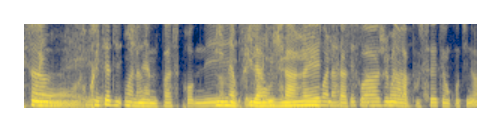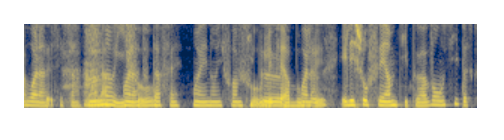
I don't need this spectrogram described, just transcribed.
certains sont- propriétaires disent Voilà. il n'aime pas se promener, Il n'a il, plus il, envie. s'arrête, Voilà, il c'est s'assoit, ça. je mets dans la poussette et on continue à Voilà, c'est ça. Non, Voilà, il faut- tout à fait. Ouais, non, il faut un Il petit faut peu les faire bouger. voilà. et les chauffer un petit peu avant aussi parce que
